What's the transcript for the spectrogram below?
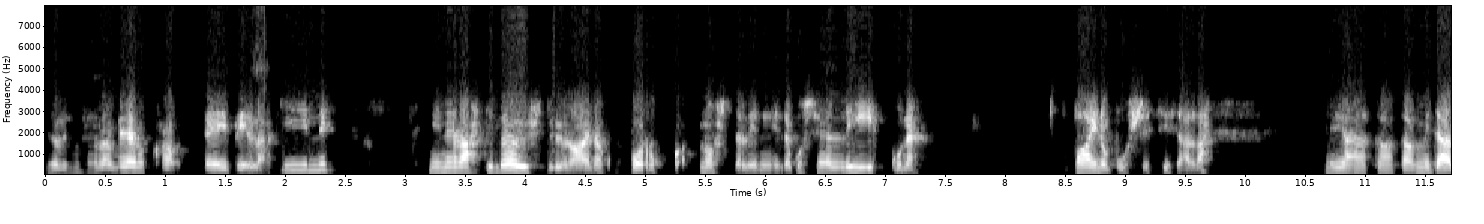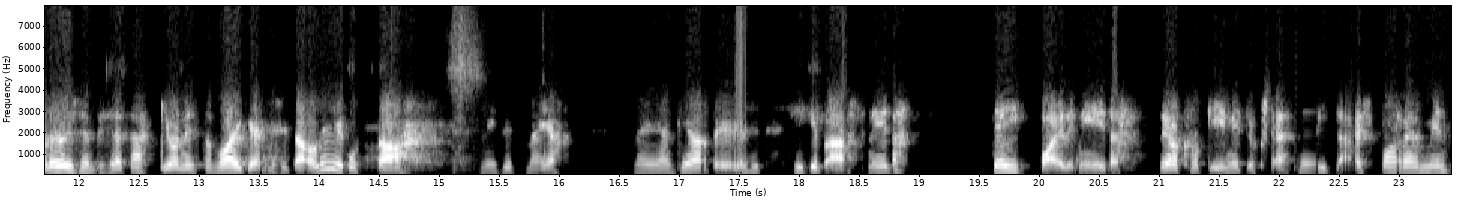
Se oli semmoisella velcro-teipillä kiinni. Niin ne lähti löystyyn aina, kun porukka nosteli niitä, kun siellä liikkui ne painopussit sisällä. Ja tota, mitä löysempi se säkki on, niin sitä vaikeammin sitä on liikuttaa. Niin sitten meidän, meidän kiertiin sit hikipäässä niitä teippaili niitä velcro-kiinnityksiä, että ne pitäisi paremmin.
